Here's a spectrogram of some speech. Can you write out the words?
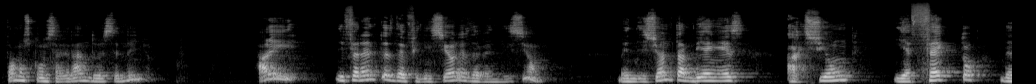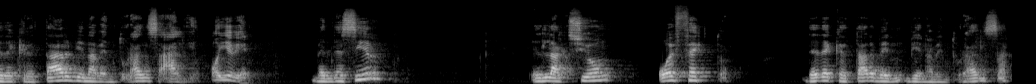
Estamos consagrando a ese niño. Hay diferentes definiciones de bendición. Bendición también es acción y efecto de decretar bienaventuranza a alguien. Oye bien, bendecir es la acción o efecto de decretar bienaventuranza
